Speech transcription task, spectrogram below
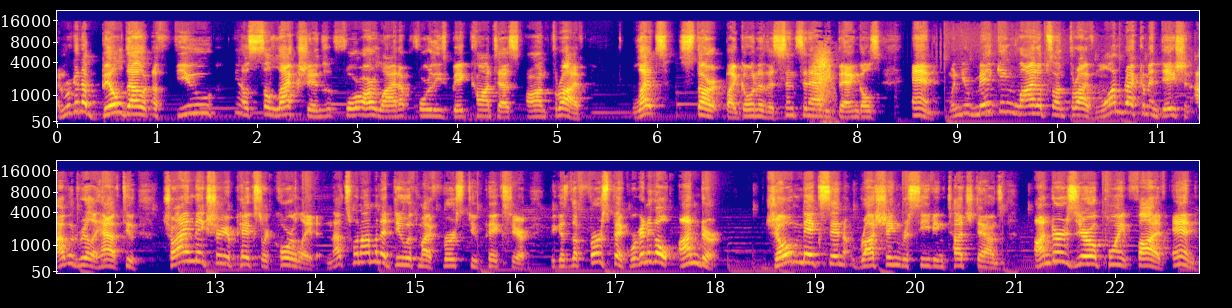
and we're going to build out a few, you know, selections for our lineup for these big contests on Thrive. Let's start by going to the Cincinnati Bengals. And when you're making lineups on Thrive, one recommendation I would really have to try and make sure your picks are correlated. And that's what I'm going to do with my first two picks here. Because the first pick, we're going to go under Joe Mixon rushing, receiving touchdowns under 0.5. And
